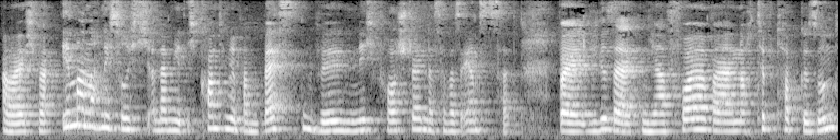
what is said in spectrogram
Aber ich war immer noch nicht so richtig alarmiert. Ich konnte mir beim besten Willen nicht vorstellen, dass er was Ernstes hat. Weil, wie gesagt, ein Jahr vorher war er noch tiptop gesund.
